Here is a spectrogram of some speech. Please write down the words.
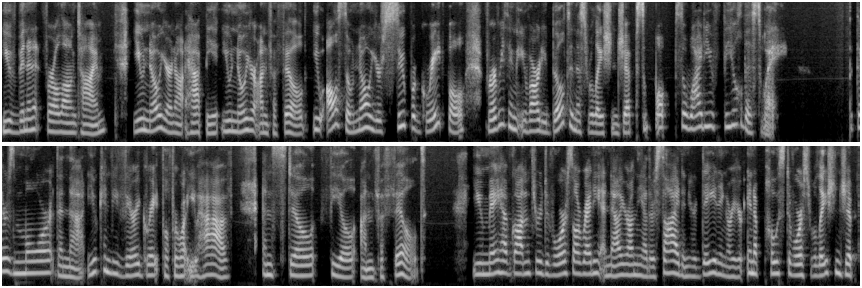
You've been in it for a long time. You know you're not happy. You know you're unfulfilled. You also know you're super grateful for everything that you've already built in this relationship. So, well, so why do you feel this way? But there's more than that. You can be very grateful for what you have and still feel unfulfilled. You may have gotten through divorce already and now you're on the other side and you're dating or you're in a post divorce relationship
